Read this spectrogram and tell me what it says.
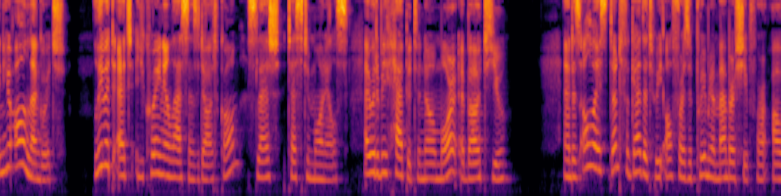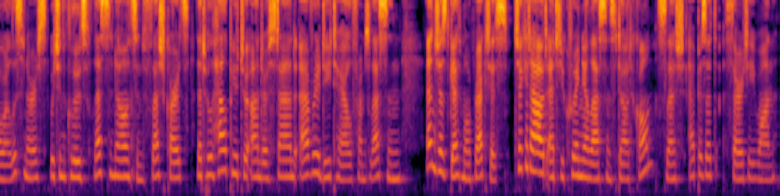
in your own language. Leave it at ukrainianlessons.com slash testimonials. I would be happy to know more about you. And as always, don't forget that we offer the premium membership for our listeners, which includes lesson notes and flashcards that will help you to understand every detail from the lesson and just get more practice. Check it out at ukrainianlessons.com slash episode 31.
